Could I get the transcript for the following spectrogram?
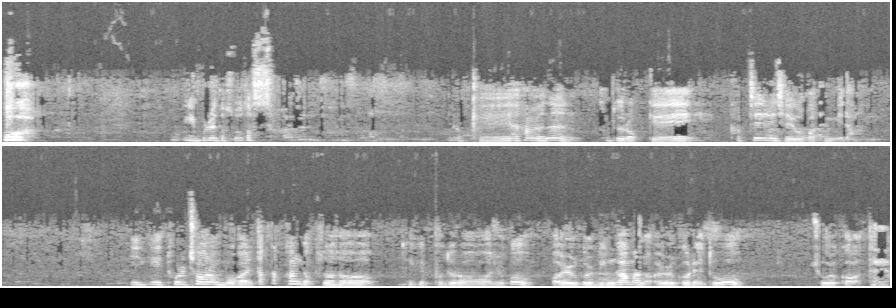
우와 이불에다 쏟았어. 이렇게 하면은 부드럽게 각질이 제거가 됩니다. 이게 돌처럼 뭐가 딱딱한 게 없어서 되게 부드러워가지고 얼굴 민감한 얼굴에도 좋을 것 같아요.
